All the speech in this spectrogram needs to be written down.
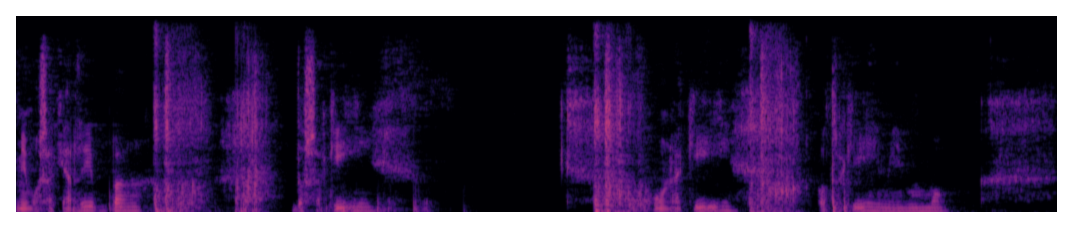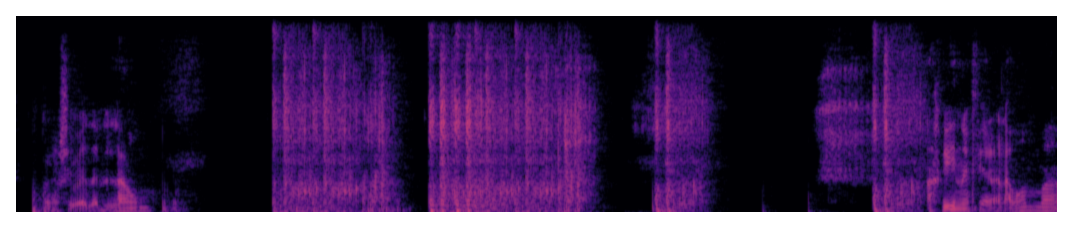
Mismos aquí arriba. Dos aquí. Una aquí. Otra aquí mismo. Bueno, si ve del lado. Aquí iniciará la bomba.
